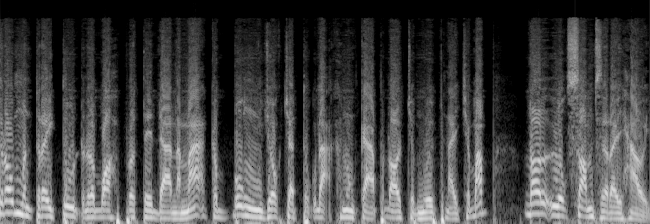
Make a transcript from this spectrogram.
ក្រមមន្ត្រីទូតរបស់ប្រទេសដាណឺម៉ាកកំពុងយកចិត្តទុកដាក់ក្នុងការផ្តល់ជំនួយផ្នែកច្បាប់ ដល់លោកសំសេរីហើយ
